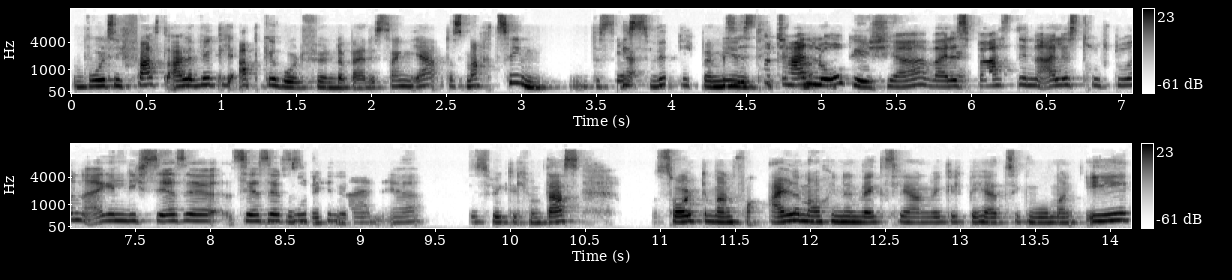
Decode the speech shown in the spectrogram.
obwohl sich fast alle wirklich abgeholt fühlen dabei. Die sagen, ja, das macht Sinn. Das ja. ist wirklich bei mir. Das ist total Thema. logisch, ja, weil es passt in alle Strukturen eigentlich sehr, sehr, sehr, sehr gut hinein. Ja. Das ist wirklich. Und das sollte man vor allem auch in den Wechseljahren wirklich beherzigen, wo man eh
